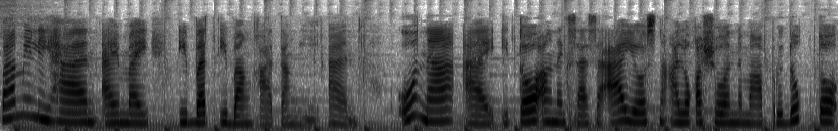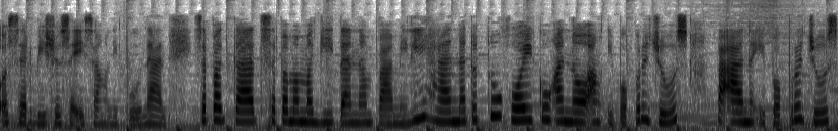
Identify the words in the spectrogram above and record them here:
pamilihan ay may iba't ibang katangian. Una ay ito ang nagsasaayos ng alokasyon ng mga produkto o serbisyo sa isang lipunan sapagkat sa pamamagitan ng pamilihan natutukoy kung ano ang ipoproduce, paano ipoproduce,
